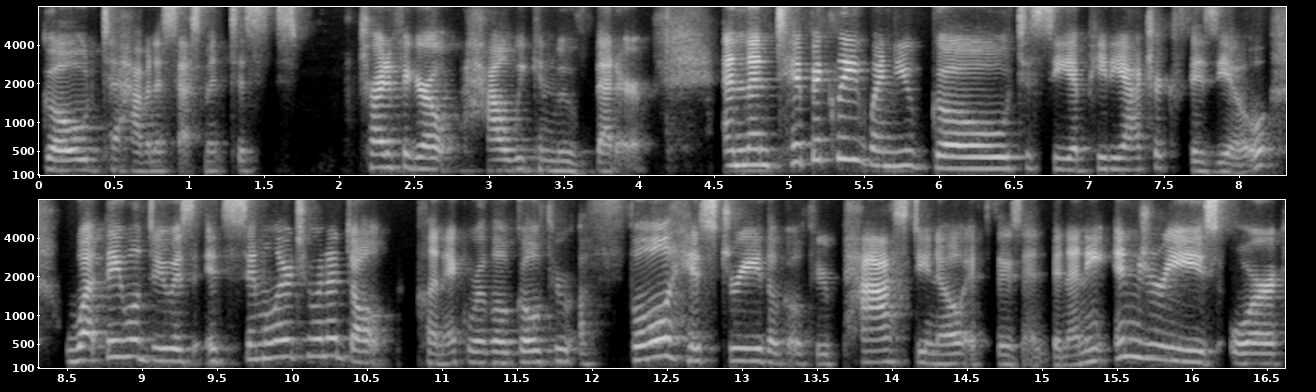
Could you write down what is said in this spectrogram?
go to have an assessment to try to figure out how we can move better. And then typically when you go to see a pediatric physio, what they will do is it's similar to an adult clinic where they'll go through a full history, they'll go through past, you know, if there's been any injuries or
